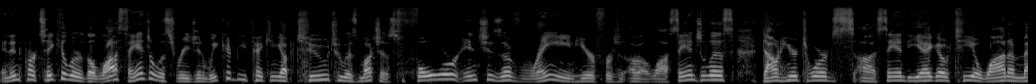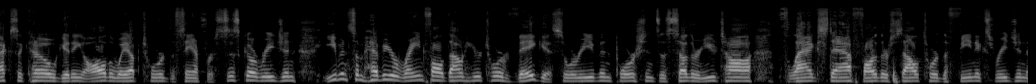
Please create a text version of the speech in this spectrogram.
and in particular the Los Angeles region. We could be picking up two to as much as four inches of rain here for uh, Los Angeles, down here towards uh, San Diego, Tijuana, Mexico, getting all the way up toward the San Francisco region. Even some heavier rainfall down here toward Vegas or even portions of southern Utah, Flagstaff, farther south toward the Phoenix region,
